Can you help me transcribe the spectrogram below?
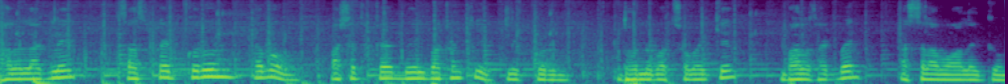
ভালো লাগলে সাবস্ক্রাইব করুন এবং পাশে থাকা বেল বাটনটি ক্লিক করুন। ধন্যবাদ সবাইকে। ভালো থাকবেন। আসসালামু আলাইকুম।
